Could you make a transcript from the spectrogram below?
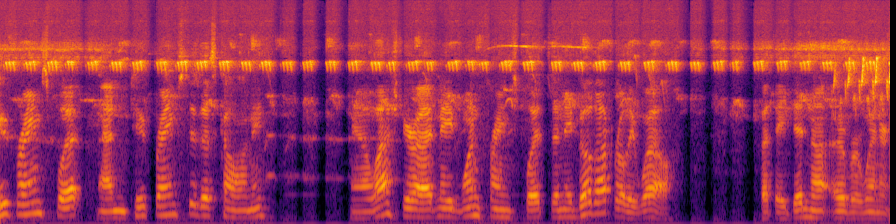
Two frame split, adding two frames to this colony. Now last year I made one frame splits and they built up really well, but they did not overwinter.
